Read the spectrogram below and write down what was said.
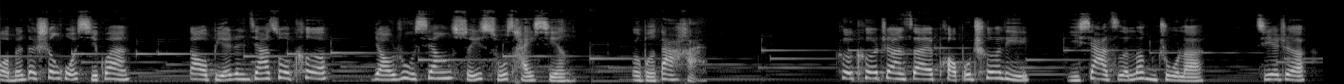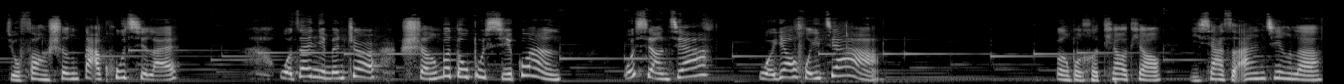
我们的生活习惯，到别人家做客。”要入乡随俗才行，蹦蹦大喊。科科站在跑步车里，一下子愣住了，接着就放声大哭起来。我在你们这儿什么都不习惯，我想家，我要回家。蹦蹦和跳跳一下子安静了，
